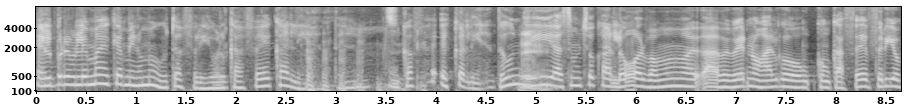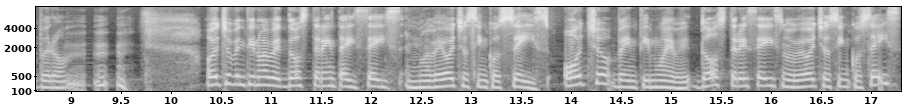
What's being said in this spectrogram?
El problema es que a mí no me gusta frío, el café es caliente. El café es caliente. Un eh. día hace mucho calor, vamos a, bebernos algo con café frío, pero... 829-236-9856. 829-236-9856.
